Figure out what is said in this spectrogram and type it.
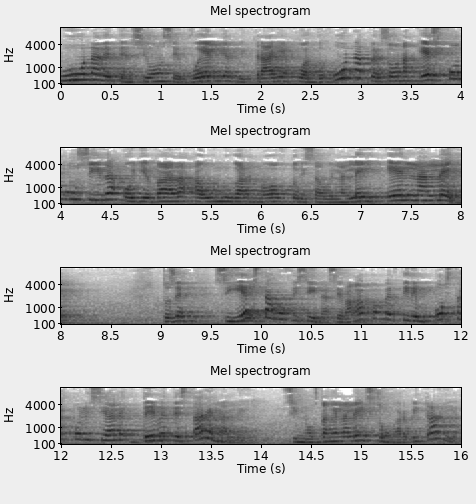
una detención se vuelve arbitraria cuando una persona es conducida o llevada a un lugar no autorizado en la ley, en la ley. Entonces, si estas oficinas se van a convertir en postas policiales, deben de estar en la ley. Si no están en la ley, son arbitrarias.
